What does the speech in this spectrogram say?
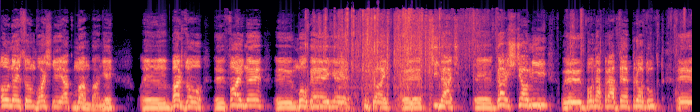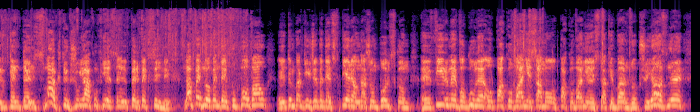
one są właśnie jak mamba, nie? Yy, bardzo yy, fajne, yy, mogę je tutaj yy, wcinać yy, garściami, yy, bo naprawdę produkt, ten, ten smak tych żujaków jest perfekcyjny. Na pewno będę kupował, tym bardziej, że będę wspierał naszą polską firmę. W ogóle opakowanie, samo opakowanie jest takie bardzo przyjazne y,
